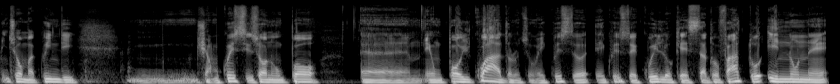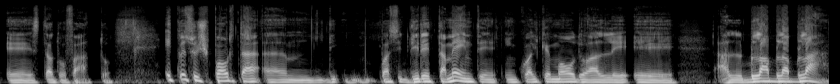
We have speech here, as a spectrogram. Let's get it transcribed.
Insomma, quindi mh, diciamo, questi sono un po' eh, è un po' il quadro, insomma, e questo, e questo, è quello che è stato fatto e non è, è stato fatto. E questo ci porta ehm, di, quasi direttamente in qualche modo alle, eh, al bla bla bla,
